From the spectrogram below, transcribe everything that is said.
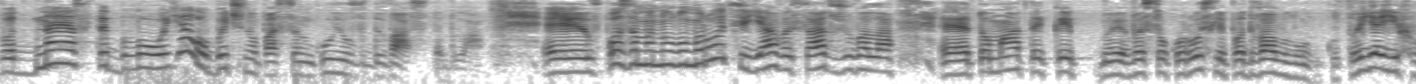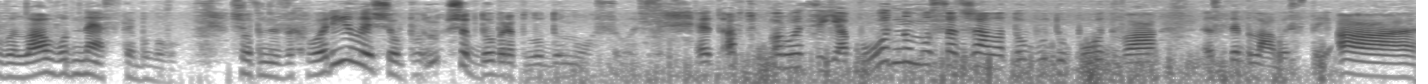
в одне стебло. Я обично пасинкую в два стебла. Е, В позаминулому році я висаджувала е, томатики е, високорослі по два в лунку, то я їх вела в одне стебло, щоб не захворіли, щоб, ну, щоб добре плодоносили. А в цьому році я по одному саджала, то буду по два стебла вести. А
